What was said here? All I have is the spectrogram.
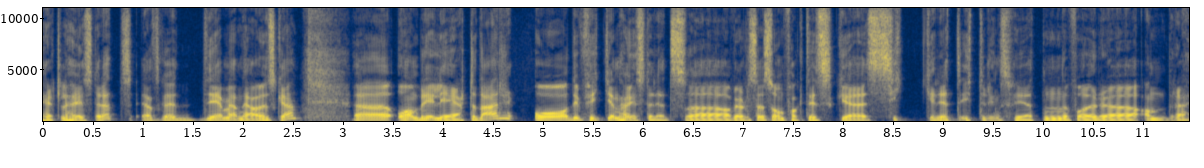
helt til Høyesterett. Det mener jeg å huske. Og han briljerte der, og de fikk en høyesterettsavgjørelse som faktisk sikret sikret ytringsfriheten for eh, andre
